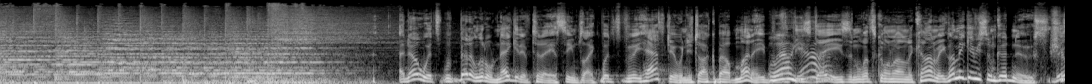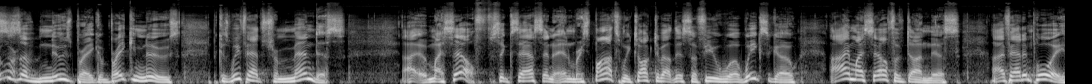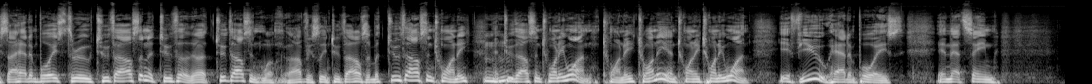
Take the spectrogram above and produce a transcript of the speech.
I know it's been a little negative today, it seems like, but we have to when you talk about money Well, these yeah. days and what's going on in the economy. Let me give you some good news. This is a news break, a breaking news, because we've had tremendous. I, myself, success and, and response. We talked about this a few uh, weeks ago. I myself have done this. I've had employees. I had employees through 2000 and 2000, uh, 2000 well, obviously in 2000, but 2020 and 2021, 2020 and 2021. If you had employees in that same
